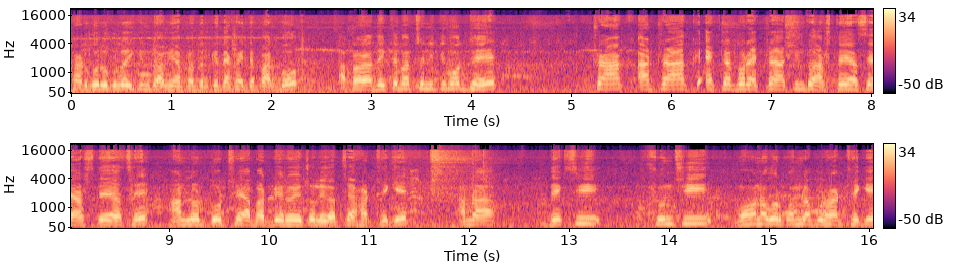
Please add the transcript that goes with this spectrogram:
ষাট গরুগুলোই কিন্তু আমি আপনাদেরকে দেখাইতে পারব। আপনারা দেখতে পাচ্ছেন ইতিমধ্যে ট্রাক আর ট্রাক একটার পর একটা কিন্তু আসতে আছে আসতে আছে। আনলোড করছে, আবার বের হয়ে চলে যাচ্ছে হাট থেকে। আমরা দেখছি, শুনছি মহানগর কমলাপুর হাট থেকে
